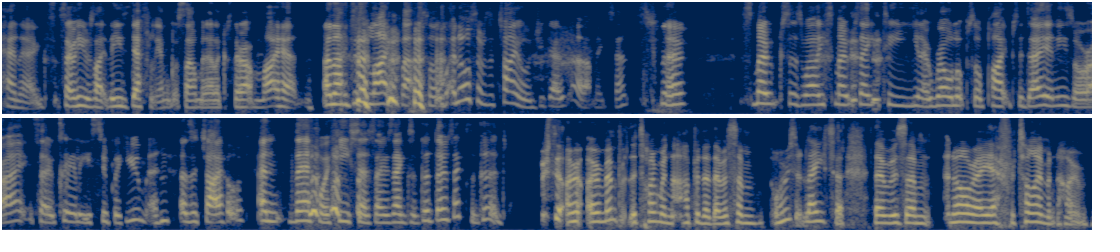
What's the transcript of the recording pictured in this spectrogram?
hen eggs. So he was like, "These definitely haven't got salmonella because they're out of my hen." And I just like that sort of. And also as a child, you go, "Oh, that makes sense," you know. Smokes as well. He smokes eighty, you know, roll-ups or pipes a day, and he's all right. So clearly, he's superhuman as a child. And therefore, if he says those eggs are good, those eggs are good. I, remember at the time when that happened, that there was some, or was it later? There was um, an RAF retirement home,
